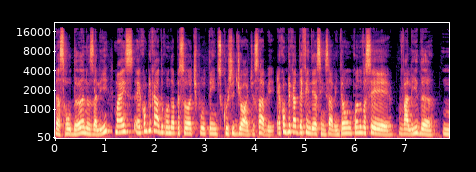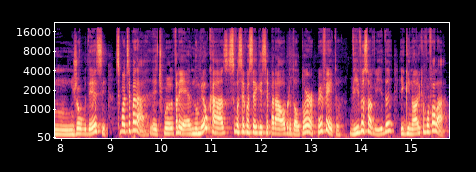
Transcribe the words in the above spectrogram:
das roldanas ali. Mas é complicado quando a pessoa, tipo, tem discurso de ódio, sabe? É complicado defender assim, sabe? Então, quando você valida um jogo desse, você pode separar. É, tipo, eu falei, é, no meu caso, se você conseguir separar a obra do autor, perfeito. Viva a sua vida, ignore o que eu vou falar.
